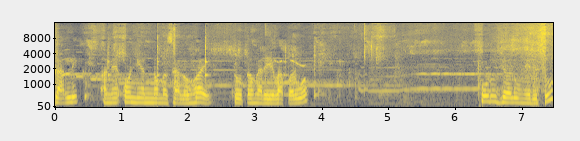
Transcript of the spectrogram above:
ગાર્લિક અને ઓનિયનનો મસાલો હોય, તો તમારે એ વાપરવો. થોડું જળ ઉમેરીશું.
